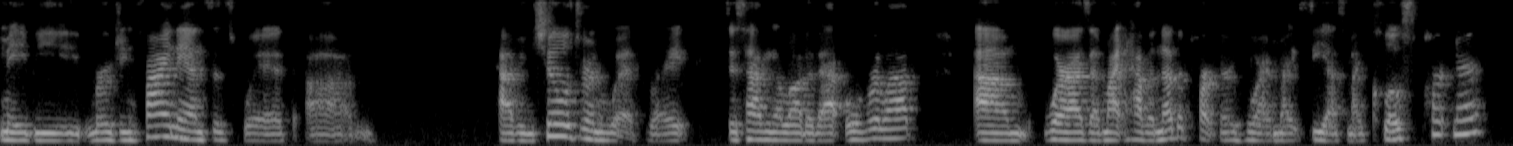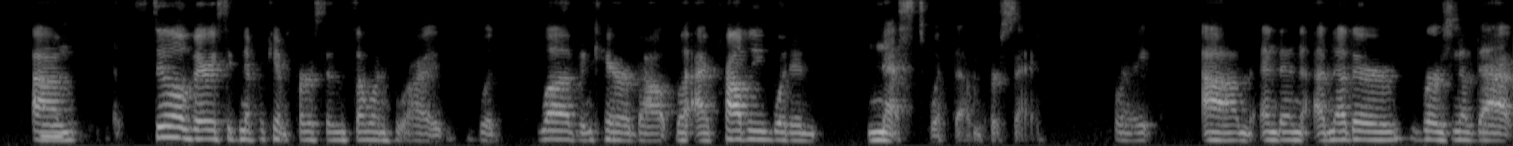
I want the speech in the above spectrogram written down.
maybe merging finances with, um, having children with, right? Just having a lot of that overlap. Um, whereas I might have another partner who I might see as my close partner, um, mm-hmm. still a very significant person, someone who I would love and care about, but I probably wouldn't nest with them per se, right? Um, and then another version of that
